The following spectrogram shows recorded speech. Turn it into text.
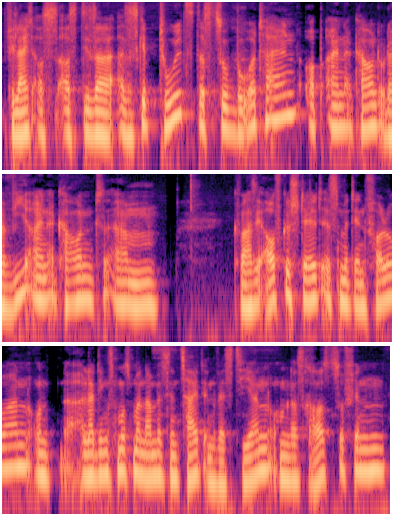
vielleicht aus, aus dieser, also es gibt Tools, das zu beurteilen, ob ein Account oder wie ein Account ähm, quasi aufgestellt ist mit den Followern. Und allerdings muss man da ein bisschen Zeit investieren, um das rauszufinden.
